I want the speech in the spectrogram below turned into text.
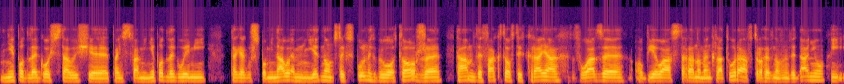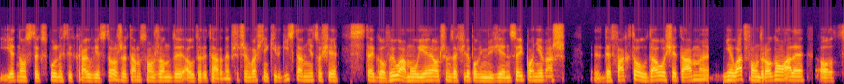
niepodległość, stały się państwami niepodległymi. Tak jak już wspominałem, jedną z tych wspólnych było to, że tam de facto w tych krajach władzę objęła stara nomenklatura w trochę w nowym wydaniu i jedną z tych wspólnych tych krajów jest to, że tam są rządy autorytarne. Przy czym właśnie Kirgistan nieco się z tego wyłamuje, o czym za chwilę powiemy więcej, ponieważ de facto udało się tam niełatwą drogą, ale od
